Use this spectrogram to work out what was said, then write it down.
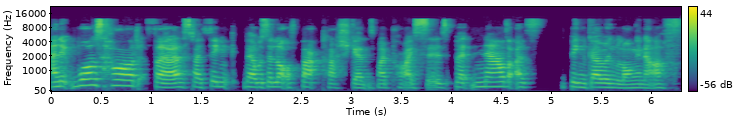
and it was hard at first. I think there was a lot of backlash against my prices. But now that I've been going long enough,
